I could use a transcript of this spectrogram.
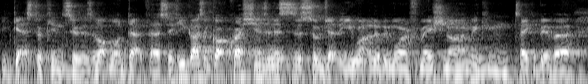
you get stuck into. There's a lot more depth there. So if you guys have got questions and this is a subject that you want a little bit more information on, and we can take a bit of a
